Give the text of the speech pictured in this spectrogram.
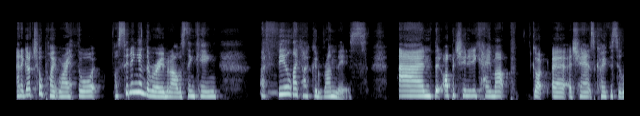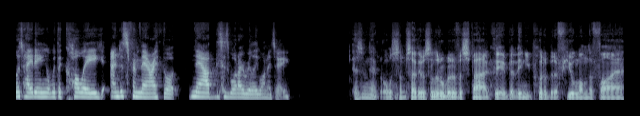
And it got to a point where I thought, I was sitting in the room and I was thinking, I feel like I could run this. And the opportunity came up got a, a chance co-facilitating with a colleague and just from there i thought now this is what i really want to do Isn't that awesome? So there was a little bit of a spark there, but then you put a bit of fuel on the fire,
